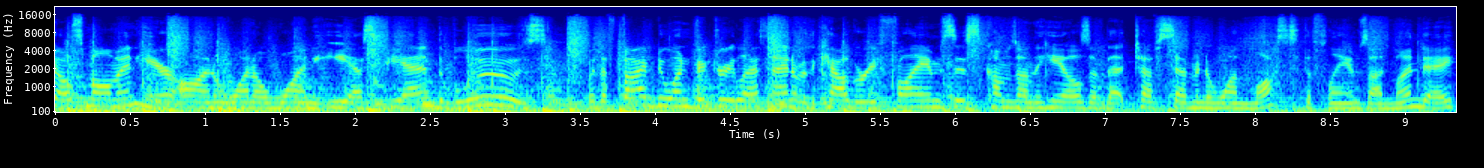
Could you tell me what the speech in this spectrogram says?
Michelle Smallman here on 101 ESPN. The Blues with a 5 1 victory last night over the Calgary Flames. This comes on the heels of that tough 7 1 loss to the Flames on Monday.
